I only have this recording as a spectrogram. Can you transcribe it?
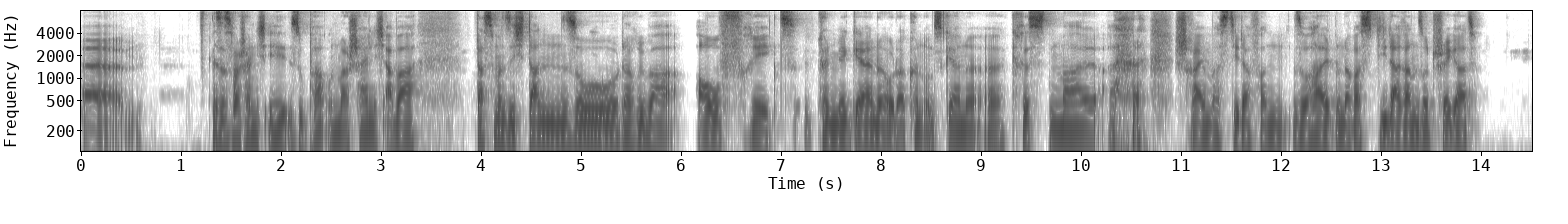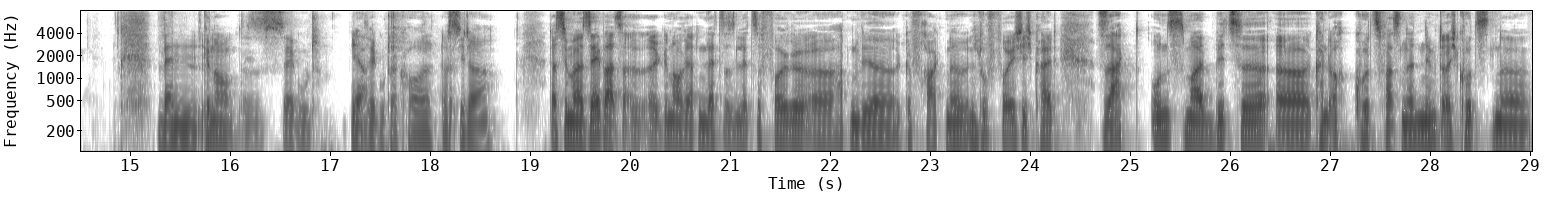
Ähm, ist es wahrscheinlich eh super unwahrscheinlich, aber dass man sich dann so darüber aufregt, können wir gerne oder können uns gerne äh, Christen mal äh, schreiben, was die davon so halten oder was die daran so triggert. Wenn Genau, das ist sehr gut. Ja. Sehr guter Call, dass die da, dass sie mal selber, äh, genau, wir hatten letzte, letzte Folge, äh, hatten wir gefragt, ne, Luftfeuchtigkeit, sagt uns mal bitte, äh, könnt auch kurz fassen, ne, nehmt euch kurz eine,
